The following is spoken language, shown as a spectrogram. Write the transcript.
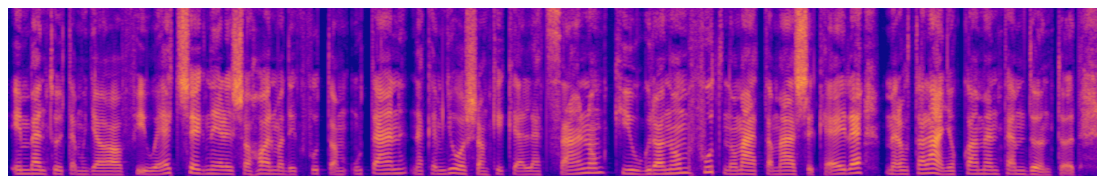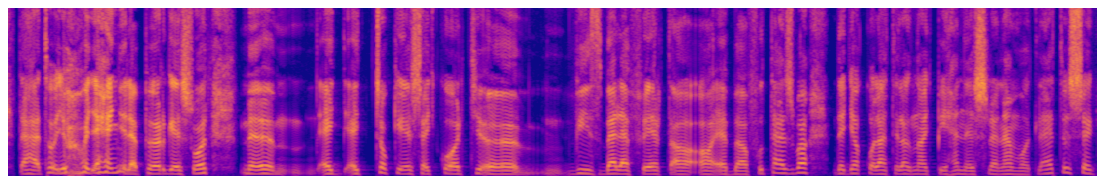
Én bent ültem ugye a fiú egységnél, és a harmadik futam után nekem gyorsan ki kellett szállnom, kiugranom, futnom át a másik helyre, mert ott a lányokkal mentem döntőt. Tehát, hogy, hogy ennyire pörgés volt, egy, egy csoki és egy korty víz belefért a, a, ebbe a futásba, városba, de gyakorlatilag nagy pihenésre nem volt lehetőség.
